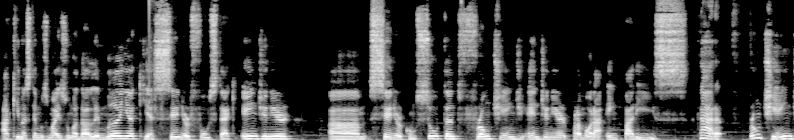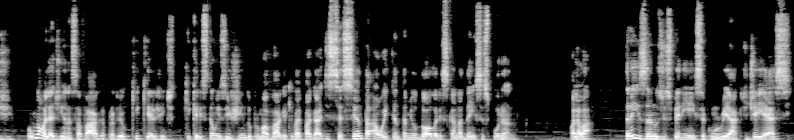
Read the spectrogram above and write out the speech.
Aqui nós temos mais uma da Alemanha, que é Senior Full Stack Engineer, um, Senior Consultant, Front-End Engineer para morar em Paris. Cara, Front-End Vamos dar uma olhadinha nessa vaga para ver o que, que, a gente, o que, que eles estão exigindo para uma vaga que vai pagar de 60 a 80 mil dólares canadenses por ano. Olha lá, 3 anos de experiência com React.js,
